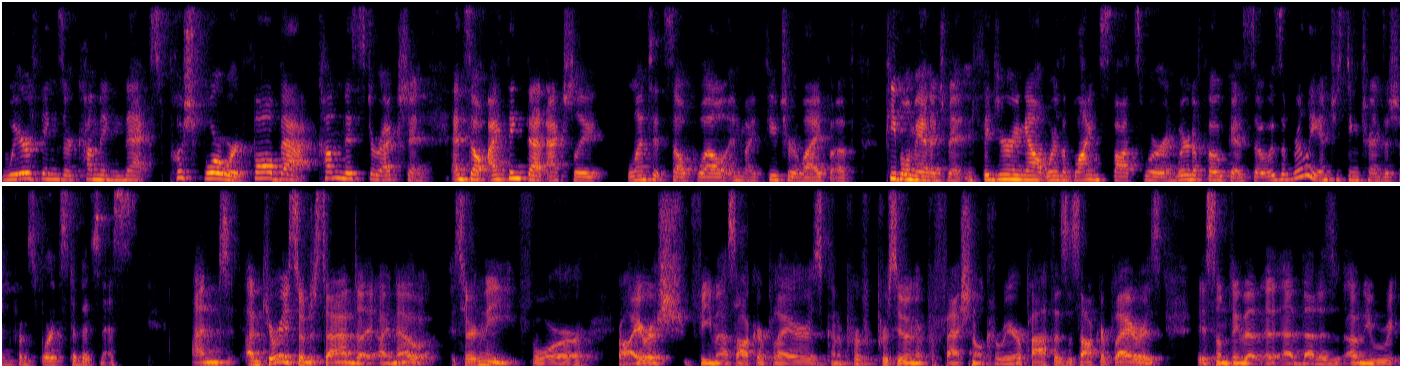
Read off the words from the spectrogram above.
where things are coming next, push forward, fall back, come this direction. And so I think that actually lent itself well in my future life of people management and figuring out where the blind spots were and where to focus. So it was a really interesting transition from sports to business. And I'm curious to understand, I, I know certainly for Irish female soccer players kind of pr- pursuing a professional career path as a soccer player is is something that uh, uh, that has only re-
